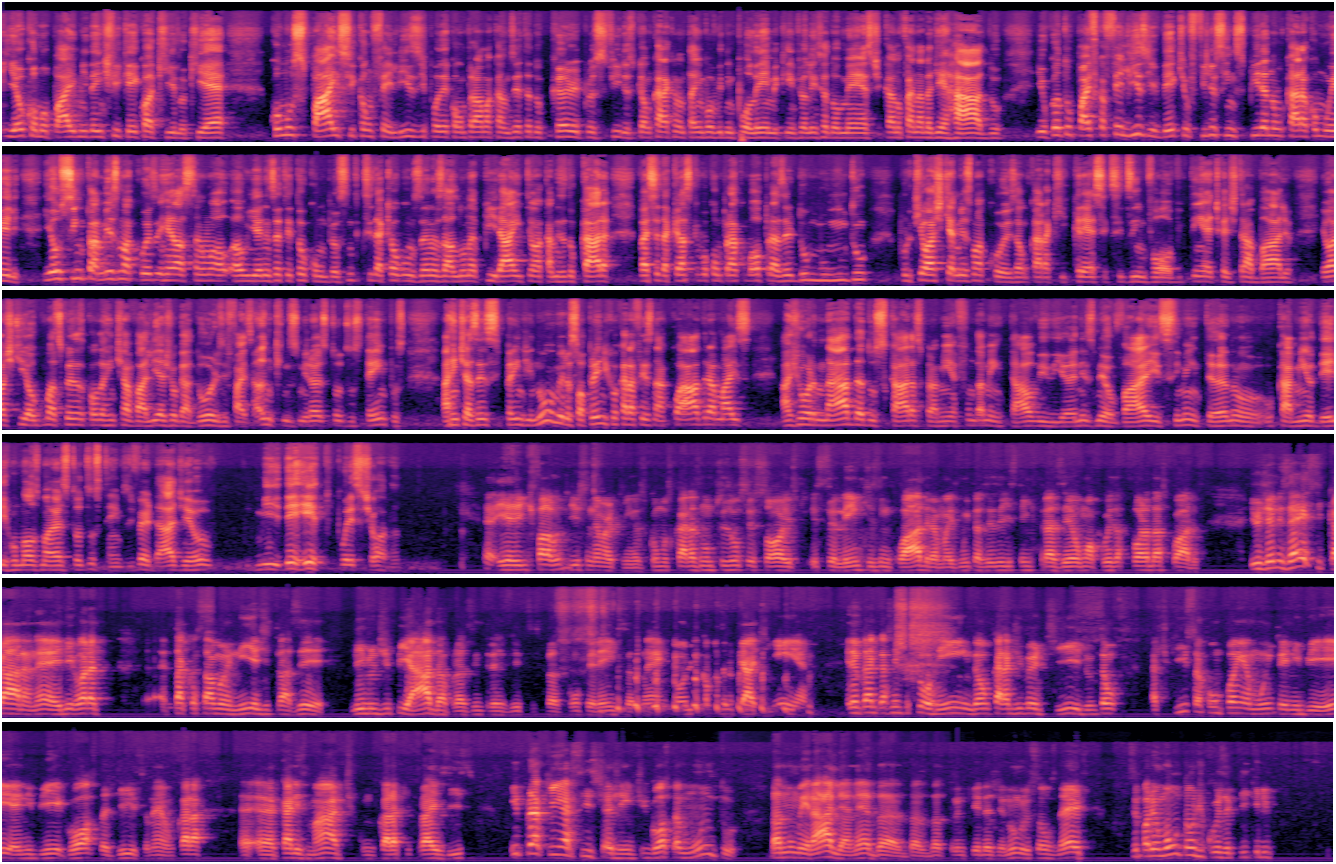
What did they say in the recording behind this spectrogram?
E eu, como pai, me identifiquei com aquilo, que é como os pais ficam felizes de poder comprar uma camiseta do Curry para os filhos, porque é um cara que não está envolvido em polêmica, em violência doméstica, não faz nada de errado. E o quanto o pai fica feliz de ver que o filho se inspira num cara como ele. E eu sinto a mesma coisa em relação ao, ao Yannis Antetokounmpo. Eu sinto que se daqui a alguns anos a Luna pirar em ter uma camisa do cara, vai ser daquelas que eu vou comprar com o maior prazer do mundo, porque eu acho que é a mesma coisa. É um cara que cresce, que se desenvolve, que tem ética de trabalho. Eu acho que algumas coisas, quando a gente avalia jogadores e faz ranking dos melhores de todos os tempos, a gente às vezes se prende em números, só prende o que o cara fez na quadra, mas a jornada dos caras, para mim, é fundamental. E o Yannis, meu, vai cimentando o caminho dele rumo aos maiores de todos os tempos. De verdade, eu me derreto por esse jovem. É, e a gente fala muito disso, né, Marquinhos? Como os caras não precisam ser só excelentes em quadra, mas muitas vezes eles têm que trazer alguma coisa fora das quadras. E o Giannis é esse cara, né? Ele agora tá com essa mania de trazer livro de piada para as entrevistas, para as conferências, né? Então ele fica fazendo piadinha. Ele é um cara que tá sempre sorrindo, é um cara divertido. Então, acho que isso acompanha muito a NBA. A NBA gosta disso, né? Um cara é, é, carismático, um cara que traz isso. E para quem assiste a gente gosta muito da numeralha, né? Da, da, das tranqueiras de números, são os nerds. Separei um montão de coisa aqui que ele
